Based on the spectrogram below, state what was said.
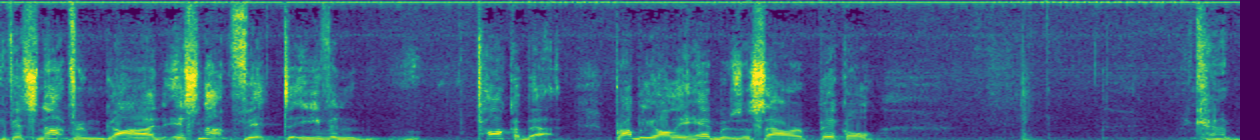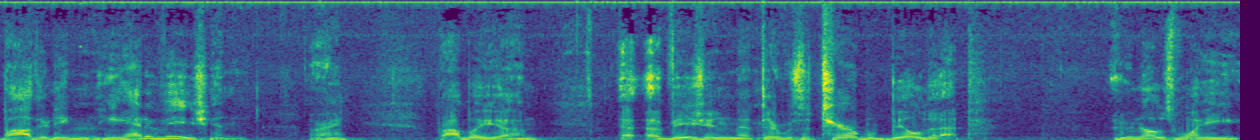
If it's not from God, it's not fit to even talk about. Probably all he had was a sour pickle. It kind of bothered him, and he had a vision. All right? Probably um, a, a vision that there was a terrible buildup. Who knows what he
